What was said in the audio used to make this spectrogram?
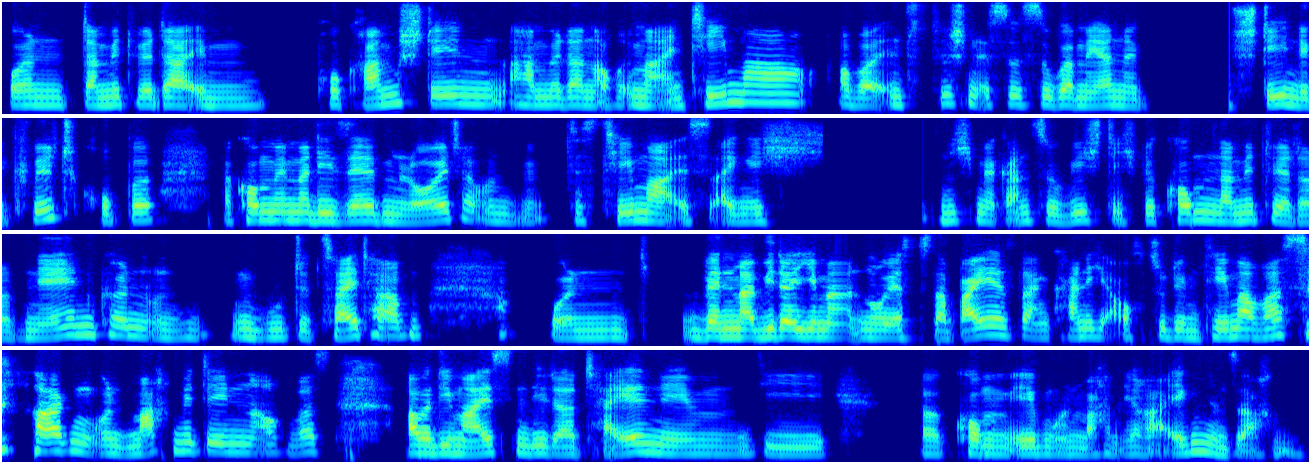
Und damit wir da im Programm stehen, haben wir dann auch immer ein Thema, aber inzwischen ist es sogar mehr eine stehende Quiltgruppe. Da kommen immer dieselben Leute und das Thema ist eigentlich nicht mehr ganz so wichtig. Wir kommen, damit wir dort nähen können und eine gute Zeit haben. Und wenn mal wieder jemand Neues dabei ist, dann kann ich auch zu dem Thema was sagen und mache mit denen auch was. Aber die meisten, die da teilnehmen, die äh, kommen eben und machen ihre eigenen Sachen.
